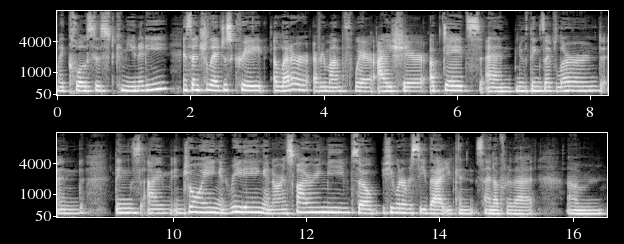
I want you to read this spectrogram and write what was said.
my closest community. Essentially, I just create a letter every month where I share updates and new things I've learned and things I'm enjoying and reading and are inspiring me. So if you want to receive that, you can sign up for that um,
